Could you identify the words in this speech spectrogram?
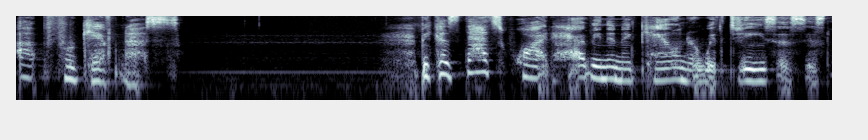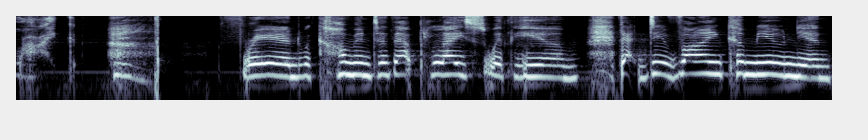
up forgiveness. Because that's what having an encounter with Jesus is like. Friend, we come into that place with Him, that divine communion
